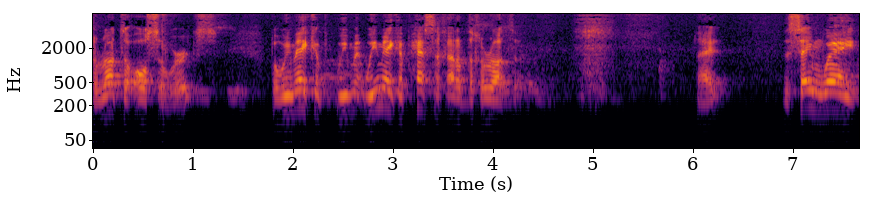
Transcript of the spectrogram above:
also works, but we make a we, we make a Pesach out of the charata. Right. The same way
